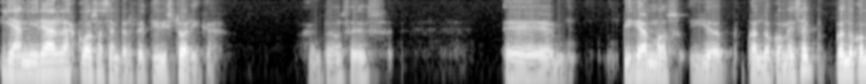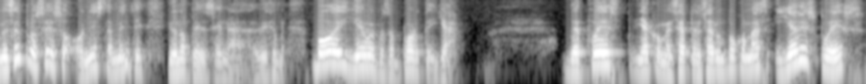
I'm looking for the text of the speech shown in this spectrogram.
y a mirar las cosas en perspectiva histórica. Entonces, eh, digamos, yo cuando comencé, cuando comencé el proceso, honestamente, yo no pensé nada. Dije, voy, llevo el pasaporte ya. Después ya comencé a pensar un poco más y ya después,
